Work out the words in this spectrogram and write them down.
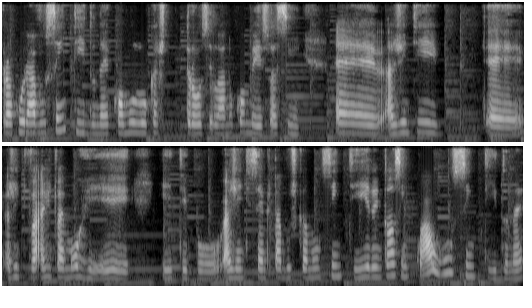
procurava o sentido, né? Como o Lucas trouxe lá no começo, assim, é, a gente é, a gente vai, a gente vai morrer e tipo a gente sempre está buscando um sentido. Então assim, qual o sentido, né?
